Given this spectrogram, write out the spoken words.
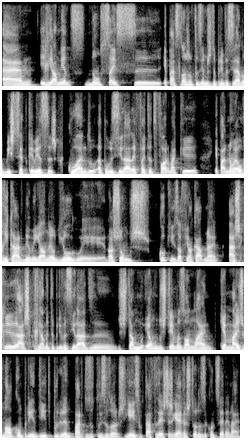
ahm, e realmente não sei se, epá, se nós não fazemos da privacidade um bicho de sete cabeças quando a publicidade é feita de forma a que epá, não é o Ricardo, nem o Miguel, nem o Diogo, é, nós somos cookies ao fim e ao cabo, não é? Acho que, acho que realmente a privacidade está, é um dos temas online que é mais mal compreendido por grande parte dos utilizadores. E é isso que está a fazer estas guerras todas acontecerem, não é?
